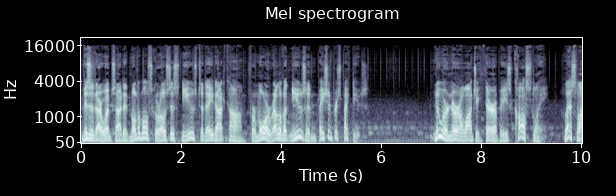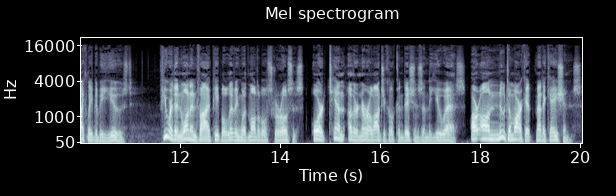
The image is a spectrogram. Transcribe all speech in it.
Visit our website at multiplesclerosisnewstoday.com for more relevant news and patient perspectives. Newer neurologic therapies costly, less likely to be used. Fewer than 1 in 5 people living with multiple sclerosis or 10 other neurological conditions in the U.S. are on new to market medications.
